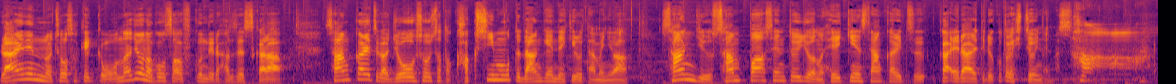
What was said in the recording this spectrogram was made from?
来年度の調査結果も同じような誤差を含んでいるはずですから参加率が上昇したと確信を持って断言できるためには33%以上の平均参加率が得られていることが必要になります。はあ。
